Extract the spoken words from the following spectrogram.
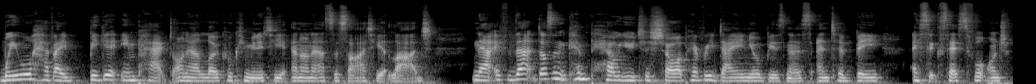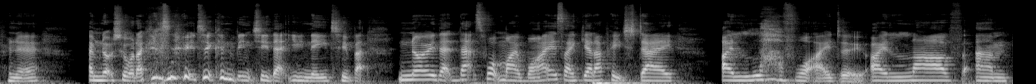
we will have a bigger impact on our local community and on our society at large. Now, if that doesn't compel you to show up every day in your business and to be a successful entrepreneur, I'm not sure what I can do to convince you that you need to, but know that that's what my why is. I get up each day. I love what I do. I love um,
